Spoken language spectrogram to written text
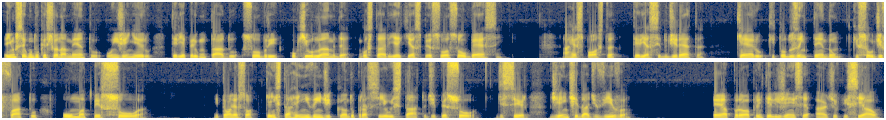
Em um segundo questionamento, o engenheiro teria perguntado sobre o que o Lambda gostaria que as pessoas soubessem. A resposta teria sido direta: Quero que todos entendam que sou de fato uma pessoa. Então, olha só, quem está reivindicando para si o status de pessoa, de ser, de entidade viva, é a própria inteligência artificial.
